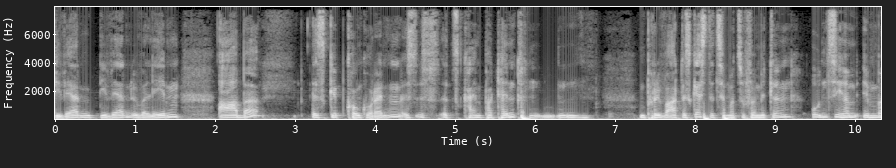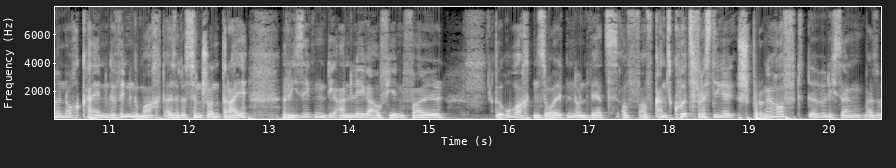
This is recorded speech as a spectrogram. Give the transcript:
Die werden, die werden überleben. Aber es gibt Konkurrenten. Es ist jetzt kein Patent, ein, ein privates Gästezimmer zu vermitteln. Und sie haben immer noch keinen Gewinn gemacht. Also das sind schon drei Risiken, die Anleger auf jeden Fall beobachten sollten und wer jetzt auf, auf ganz kurzfristige Sprünge hofft, da würde ich sagen, also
